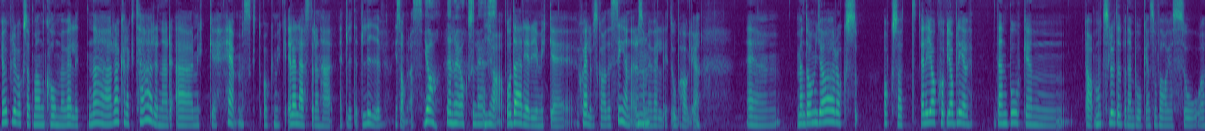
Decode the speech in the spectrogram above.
Jag upplever också att man kommer väldigt nära karaktärer när det är mycket hemskt. Och mycket, eller jag läste den här Ett litet liv i somras. Ja, den har jag också läst. Ja, och där är det ju mycket självskadescener som Mm. är väldigt obehagliga. Ehm, men de gör också, också att... Eller jag, jag blev... Den boken... Ja, mot slutet på den boken så var jag så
